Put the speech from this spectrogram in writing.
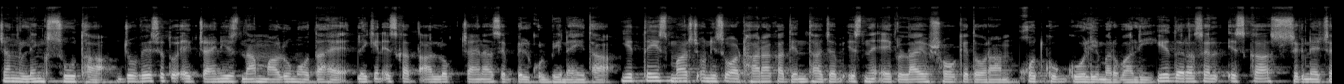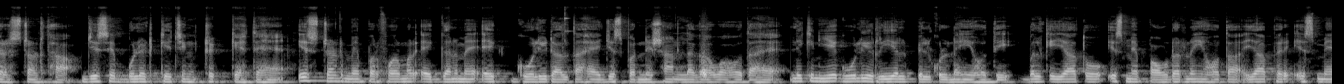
चंग लिंग सू था, जो वैसे तो एक चाइनीज़ नाम मालूम होता है, लेकिन इसका ताल्लुक चाइना से बिल्कुल भी नहीं था। ये 23 मार्च 1918 का दिन था जब इसने एक लाइव शो के दौरान खुद को गोली मरवा ली। ये दरअसल इसका सिग्नेचर स्टंट था, जिसे बुलेट कैचिंग ट्रिक कहते हैं। इस स्टंट में परफॉर्मर एक गन में एक गोली डालता है, जिस पर निशान लगा हुआ होता है, लेकिन ये गोली रियल बिल्कुल नहीं होती, बल्कि या तो इसमें पाउडर नहीं होता या फिर इसमें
